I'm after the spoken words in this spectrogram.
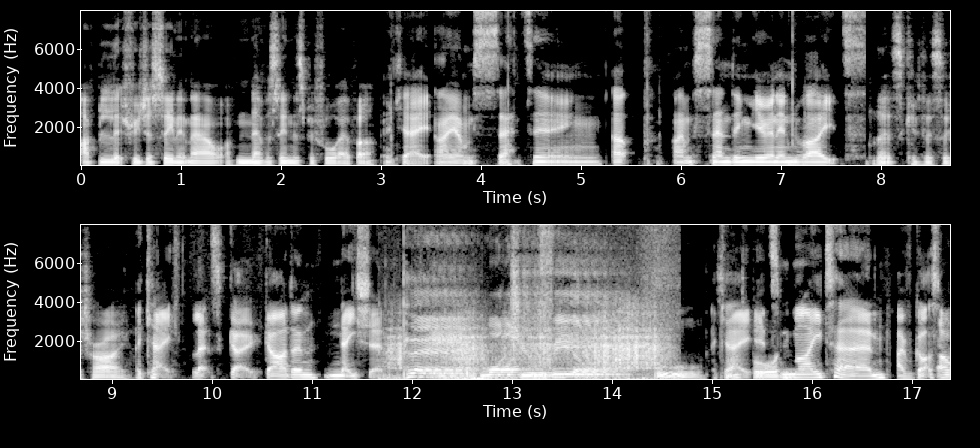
I've literally just seen it now. I've never seen this before ever. Okay, I am setting up. I'm sending you an invite. Let's give this a try. Okay, let's go. Garden Nation. Play what you feel. Ooh. Okay, it's my turn. I've got some. Oh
